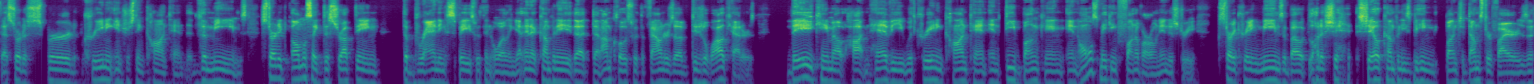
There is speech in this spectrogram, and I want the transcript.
that sort of spurred creating interesting content. The memes started almost like disrupting the branding space within oil and gas. And a company that that I'm close with, the founders of Digital Wildcatters, they came out hot and heavy with creating content and debunking and almost making fun of our own industry. Started creating memes about a lot of sh- shale companies being a bunch of dumpster fires and,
